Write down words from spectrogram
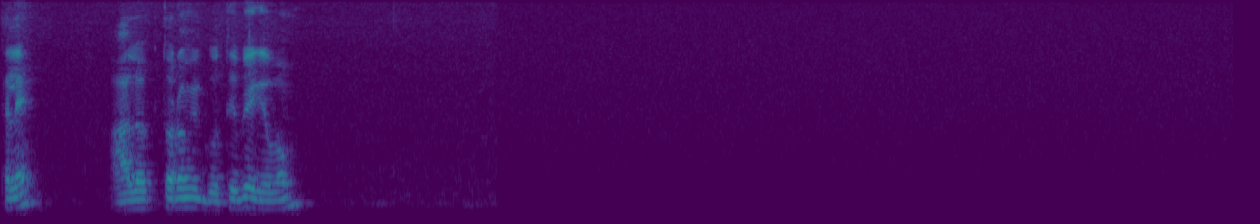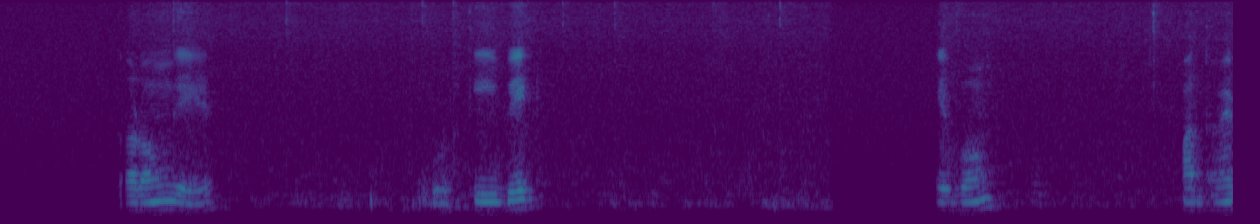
তাহলে আলোক তরঙ্গের গতিবেগ এবং তরঙ্গের গতিবেগ এবং মাধ্যমের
